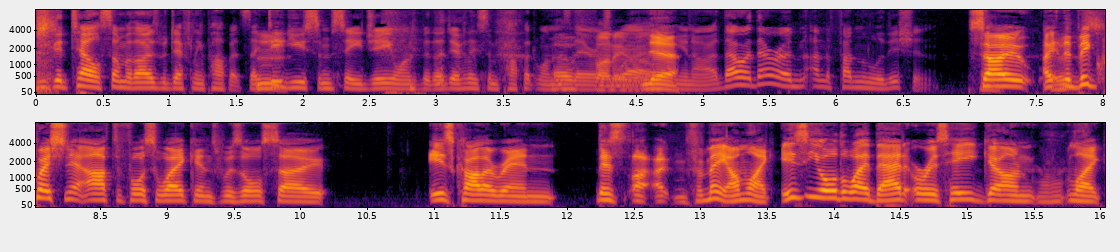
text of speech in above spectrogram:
You could tell some of those were definitely puppets. They Mm. did use some CG ones, but there were definitely some puppet ones there funny, as well. man. Yeah. you know, they were they were an, a fun little addition. So I, the big question after Force Awakens was also: Is Kylo Ren there's like, uh, for me, I'm like, is he all the way bad, or is he gone like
